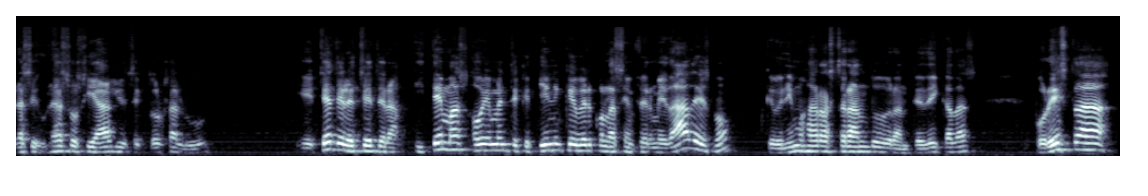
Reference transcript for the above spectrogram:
La seguridad social y el sector salud, etcétera, etcétera. Y temas, obviamente, que tienen que ver con las enfermedades, ¿no? Que venimos arrastrando durante décadas por esta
